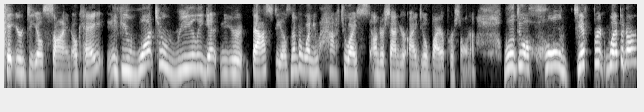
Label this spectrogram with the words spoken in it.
get your deal signed, okay? If you want to really get your fast deals, number one, you have to understand your ideal buyer persona. We'll do a whole different webinar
